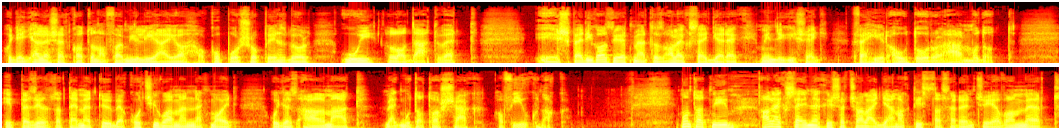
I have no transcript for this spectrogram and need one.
hogy egy elesett katona familiája a koporsó pénzből új ladát vett, és pedig azért, mert az Alexei gyerek mindig is egy fehér autóról álmodott. Épp ezért a temetőbe kocsival mennek majd, hogy az álmát megmutathassák a fiúknak. Mondhatni, Alexeinek és a családjának tiszta szerencséje van, mert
